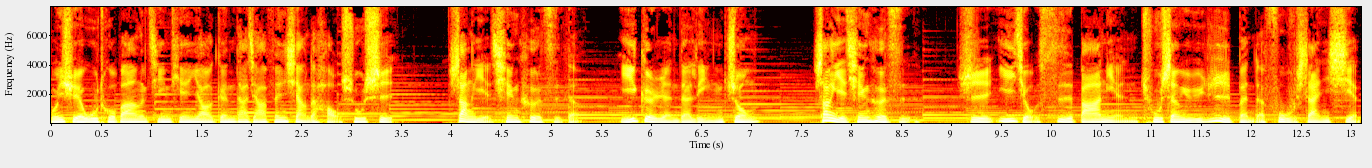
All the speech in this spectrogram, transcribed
文学乌托邦今天要跟大家分享的好书是上野千鹤子的《一个人的林中》。上野千鹤子。是一九四八年出生于日本的富山县，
